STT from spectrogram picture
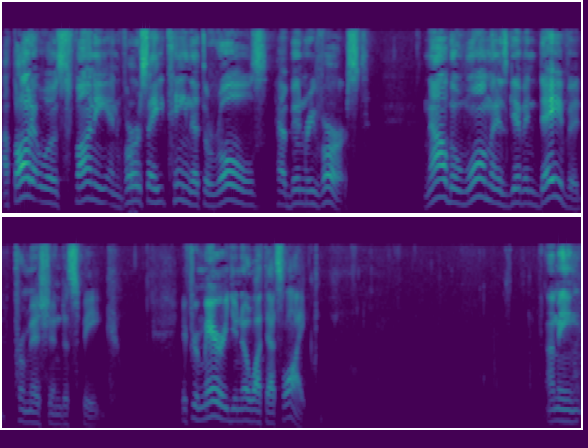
I thought it was funny in verse 18 that the roles have been reversed. Now the woman is giving David permission to speak. If you're married, you know what that's like. I mean,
